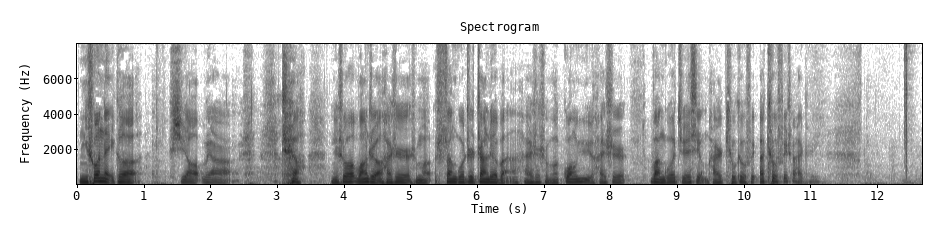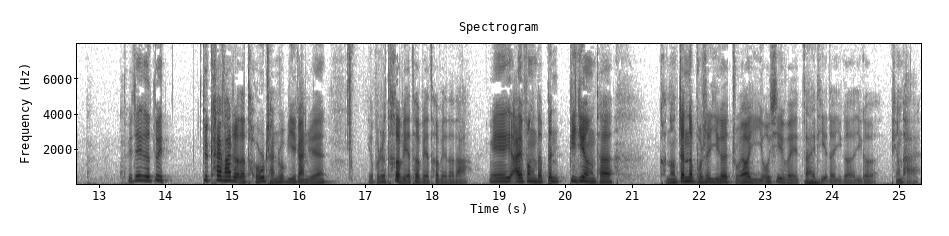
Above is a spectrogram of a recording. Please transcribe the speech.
你说哪个需要 VR？这样。你说王者还是什么三国志战略版，还是什么光遇，还是万国觉醒，还是 QQ 飞啊 QQ 飞车还可以。对这个对对开发者的投入产出比感觉也不是特别特别特别的大，因为 iPhone 它本毕竟它可能真的不是一个主要以游戏为载体的一个一个平台，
